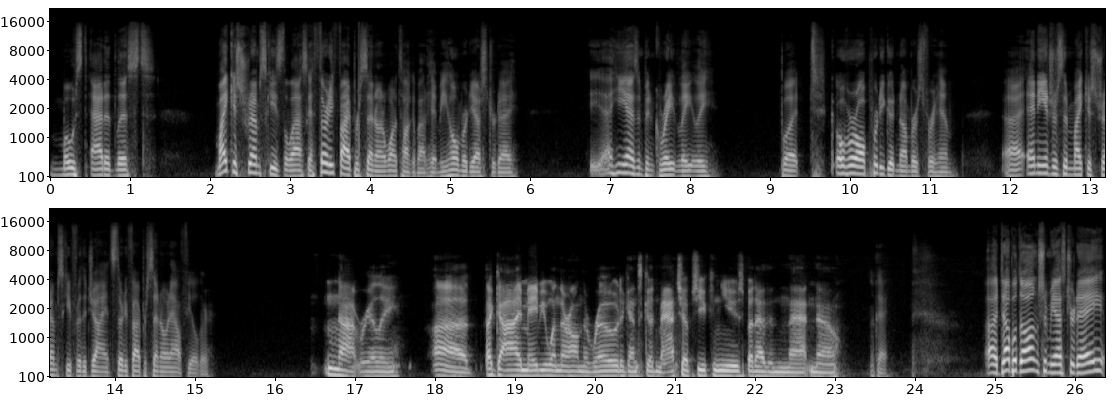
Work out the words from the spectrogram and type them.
most added list. Mike Yastrzemski is the last guy, 35% on. I want to talk about him. He homered yesterday. Yeah, he hasn't been great lately, but overall, pretty good numbers for him. Uh, any interest in Mike Yastrzemski for the Giants, 35% on outfielder? Not really. Uh, a guy maybe when they're on the road against good matchups you can use, but other than that, no. Okay. Uh, double dongs from yesterday.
